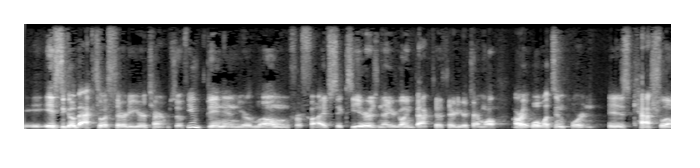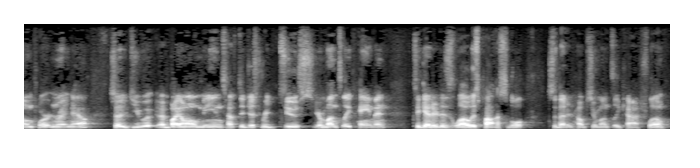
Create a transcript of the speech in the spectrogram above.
is to go back to a 30 year term. So, if you've been in your loan for five, six years, now you're going back to a 30 year term. Well, all right. Well, what's important? Is cash flow important right now? So, do you, uh, by all means, have to just reduce your monthly payment to get it as low as possible? So that it helps your monthly cash flow,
